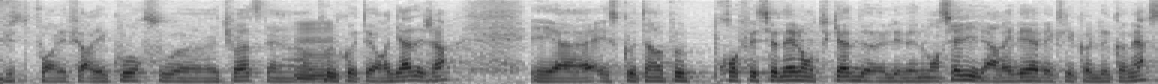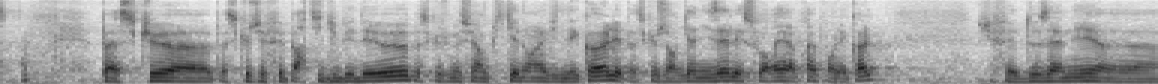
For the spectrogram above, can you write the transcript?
juste pour aller faire les courses. Ou, euh, tu vois, c'était un Mhm. peu le côté orga déjà. Et, euh, et ce côté un peu professionnel, en tout cas, de l'événementiel, il est arrivé avec l'école de commerce parce que, euh, parce que j'ai fait partie du BDE, parce que je me suis impliqué dans la vie de l'école et parce que j'organisais les soirées après pour l'école. J'ai fait deux années euh,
